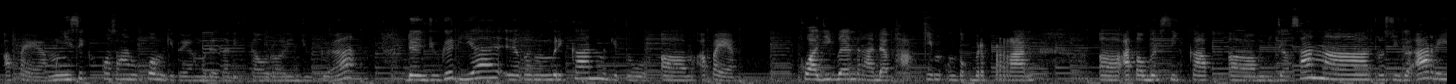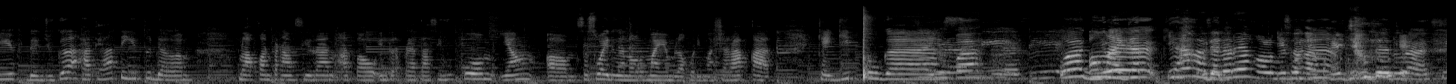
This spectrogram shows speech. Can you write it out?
apa ya mengisi kekosongan hukum gitu yang udah tadi kita obrolin juga. Dan juga dia dapat memberikan gitu em, apa ya kewajiban terhadap hakim untuk berperan eh, atau bersikap em, bijaksana, terus juga arif dan juga hati-hati gitu dalam melakukan penafsiran atau interpretasi hukum yang em, sesuai dengan norma yang berlaku di masyarakat. Kayak gitu, guys. Sumpah. Wah, Oh gila my ya. God. Kita Ya, nggak udah- sadar ya kalau ya, misalnya jam. udah durasi.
